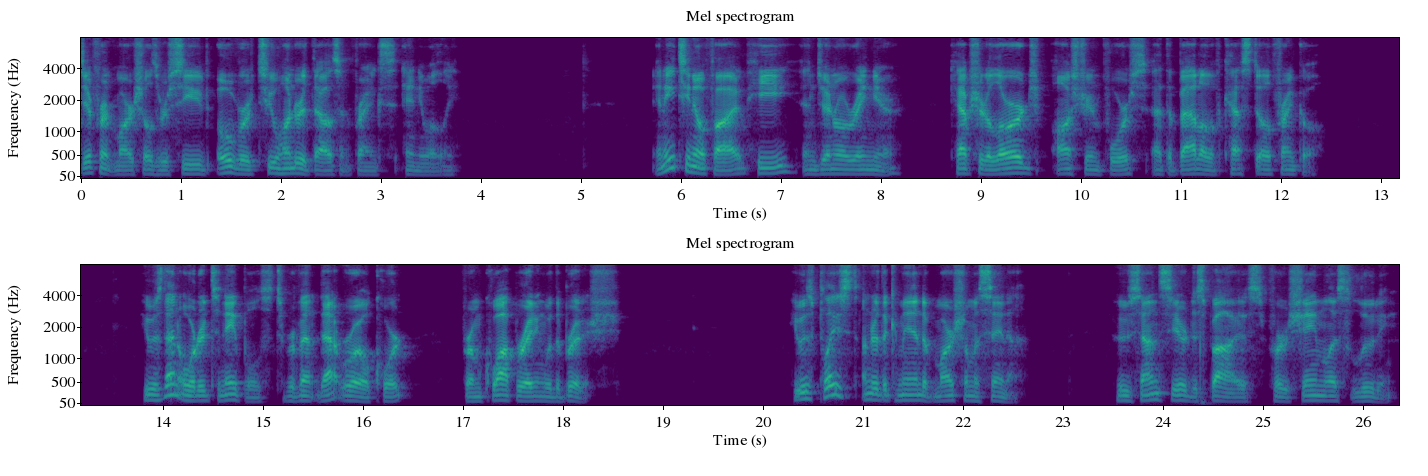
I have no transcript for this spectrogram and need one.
different marshals received over 200,000 francs annually. In 1805, he and General Reynier captured a large Austrian force at the Battle of Castelfranco. He was then ordered to Naples to prevent that royal court from cooperating with the British. He was placed under the command of Marshal Massena, who Saint Cyr despised for shameless looting.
